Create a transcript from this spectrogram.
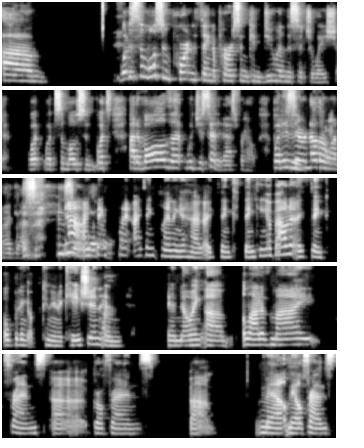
Um, what is the most important thing a person can do in the situation? What What's the most? What's out of all the? We just said it. Ask for help. But is there another one? I guess. Is yeah i think one? i think planning ahead i think thinking about it i think opening up communication and and knowing um a lot of my friends uh girlfriends um male male friends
